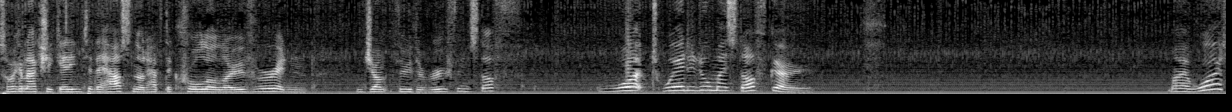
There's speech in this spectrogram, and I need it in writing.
So I can actually get into the house and not have to crawl all over it and jump through the roof and stuff. What? Where did all my stuff go? My what?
